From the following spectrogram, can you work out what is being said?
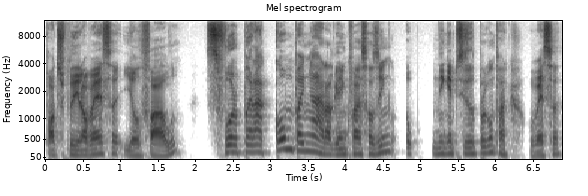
Podes pedir ao Bessa e ele fala. Se for para acompanhar alguém que vai sozinho, ninguém precisa de perguntar. O Bessa,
